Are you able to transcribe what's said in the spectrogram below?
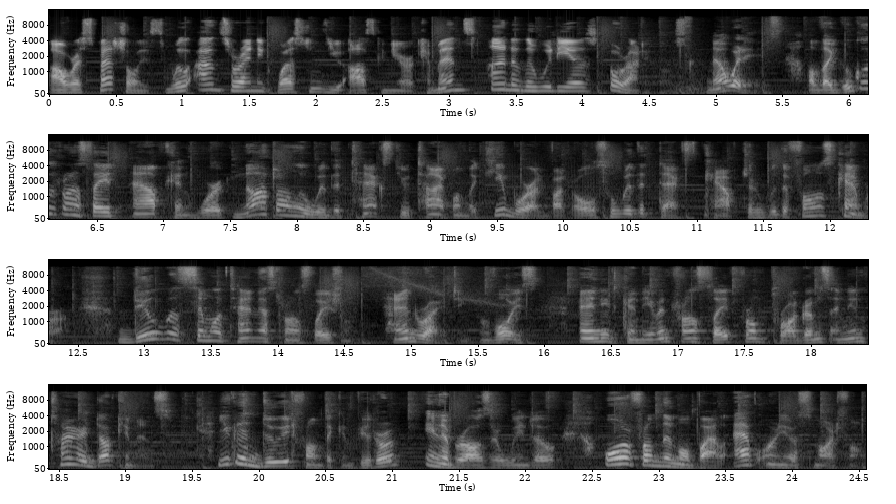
Our specialists will answer any questions you ask in your comments under the videos or articles. Nowadays, the Google Translate app can work not only with the text you type on the keyboard, but also with the text captured with the phone's camera, deal with simultaneous translation, handwriting, voice, and it can even translate from programs and entire documents. You can do it from the computer, in a browser window, or from the mobile app on your smartphone.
